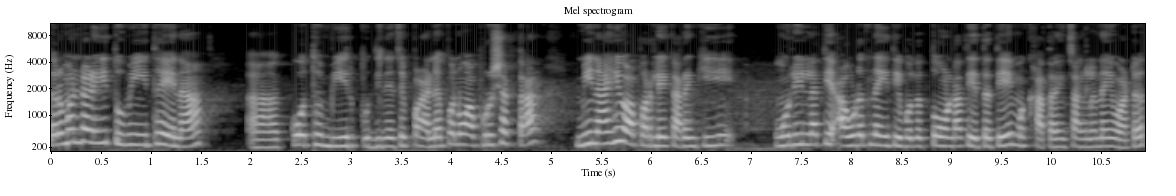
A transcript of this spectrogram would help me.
तर मंडळी तुम्ही इथं आहे ना कोथिंबीर पुदिन्याचे पानं पण वापरू शकता. मी नाही वापरले कारण की मुलींना ते आवडत नाही ते बोलत तोंडात येतं ते मग खाताने चांगलं नाही वाटत.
